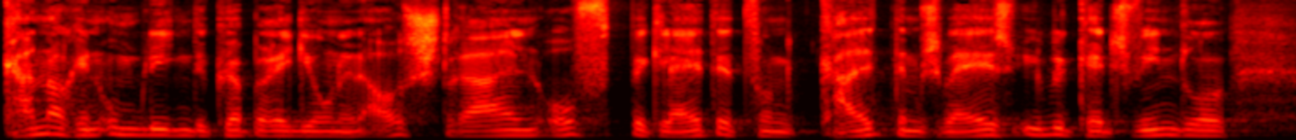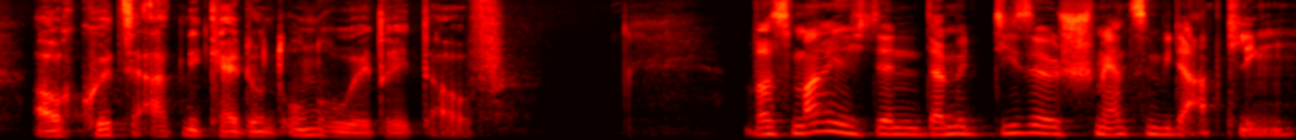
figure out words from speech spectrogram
kann auch in umliegende Körperregionen ausstrahlen, oft begleitet von kaltem Schweiß, Übelkeit, Schwindel, auch Kurzatmigkeit und Unruhe tritt auf. Was mache ich denn, damit diese Schmerzen wieder abklingen?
